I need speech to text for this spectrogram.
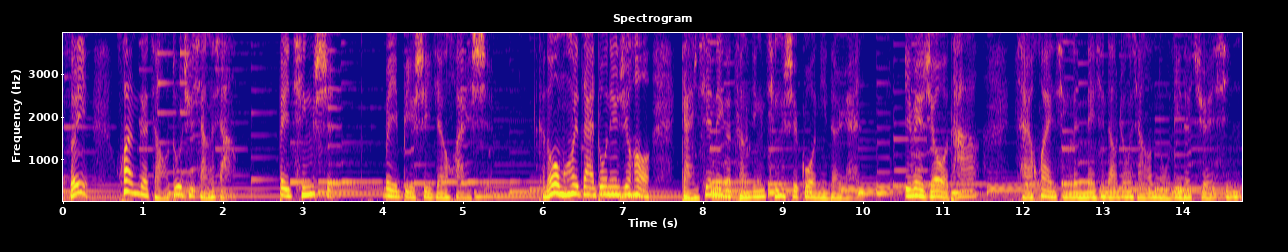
所以，换个角度去想想，被轻视未必是一件坏事。可能我们会在多年之后感谢那个曾经轻视过你的人，因为只有他，才唤醒了你内心当中想要努力的决心。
